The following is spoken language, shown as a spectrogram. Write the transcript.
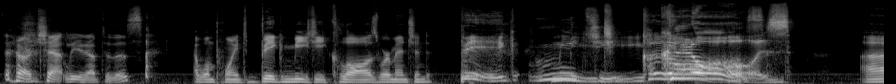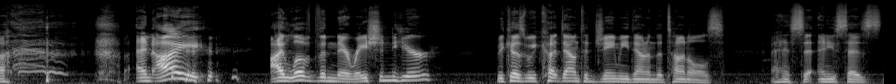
in our chat leading up to this. At one point, big meaty claws were mentioned. Big meaty claws. Uh, and I, I love the narration here because we cut down to Jamie down in the tunnels, and, and he says,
